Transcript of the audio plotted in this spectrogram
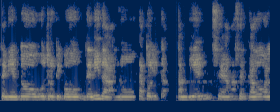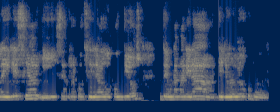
teniendo otro tipo de vida no católica, también se han acercado a la iglesia y se han reconciliado con Dios de una manera que yo lo veo como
